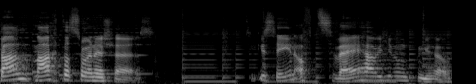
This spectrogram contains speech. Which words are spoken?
dann macht er so einen Scheiß. Sie gesehen, auf zwei habe ich ihn unten gehabt.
